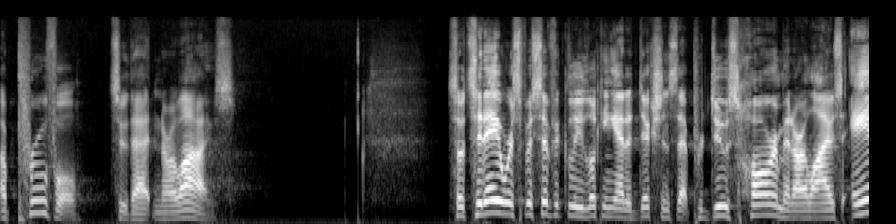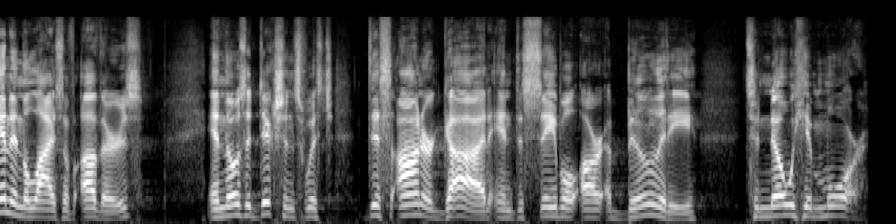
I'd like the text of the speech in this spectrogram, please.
approval to that in our lives. So today we're specifically looking at addictions that produce harm in our lives and in the lives of others, and those addictions which dishonor God and disable our ability to know Him more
